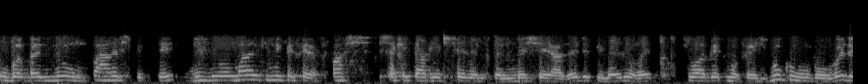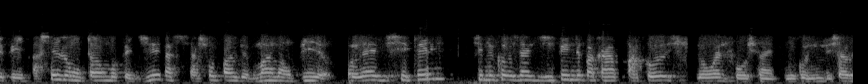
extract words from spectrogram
ou ben normes pas respectées, du normal qui n'est que faire face. Ça qui est arrivé de me laisser aller depuis belle oreille. Soit avec mon Facebook, ou mon pouvez depuis assez longtemps, mon fait dire, parce que ça parle de mal en pire. Pour la discipline, si nous causons indiscipline, nous pas par cause law enforcement. Nous connaissons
